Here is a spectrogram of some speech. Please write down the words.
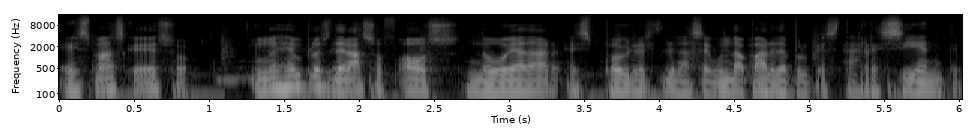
es más que eso. Un ejemplo es The Last of Us. No voy a dar spoilers de la segunda parte porque está reciente.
